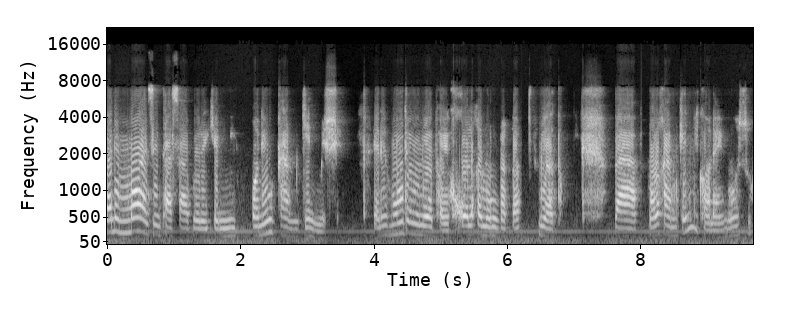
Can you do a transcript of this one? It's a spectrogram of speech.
ولی ما از این تصوری که می‌کنیم غمگین میشیم. یعنی مودمون میاد پایین خلقمون میاد و ما رو غمگین می‌کنه این موضوع.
